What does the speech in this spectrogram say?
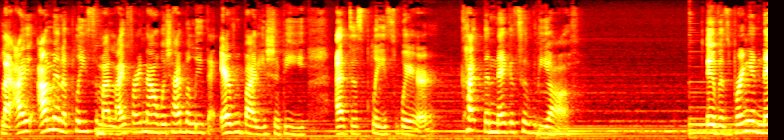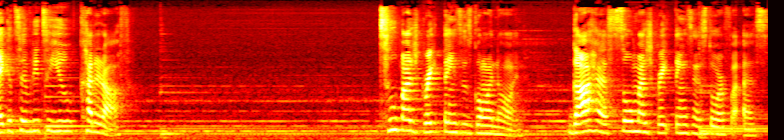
Like I, I'm in a place in my life right now, which I believe that everybody should be at this place where cut the negativity off. If it's bringing negativity to you, cut it off. Too much great things is going on. God has so much great things in store for us.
